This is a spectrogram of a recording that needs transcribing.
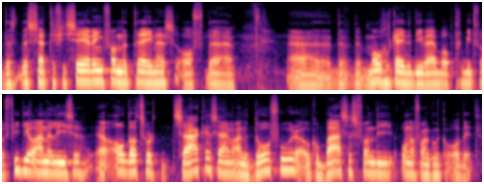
de, de certificering van de trainers of de, eh, de, de mogelijkheden die we hebben op het gebied van videoanalyse. Ja, al dat soort zaken zijn we aan het doorvoeren, ook op basis van die onafhankelijke audit.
